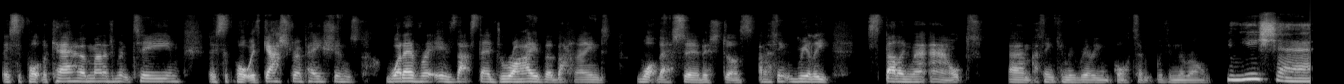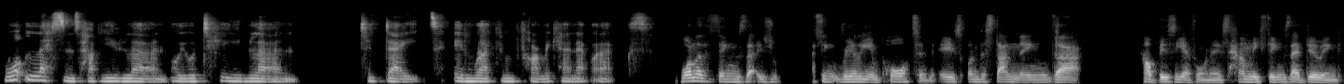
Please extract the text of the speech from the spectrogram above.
they support the care home management team, they support with gastro patients, whatever it is, that's their driver behind what their service does. And I think really spelling that out, um, I think can be really important within the role. Can you share what lessons have you learned or your team learned to date in working with primary care networks? One of the things that is, I think, really important is understanding that how busy everyone is, how many things they're doing,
